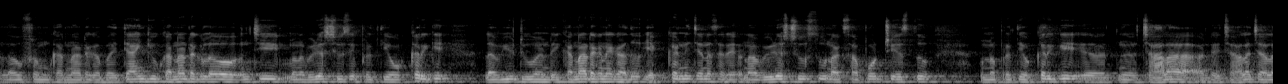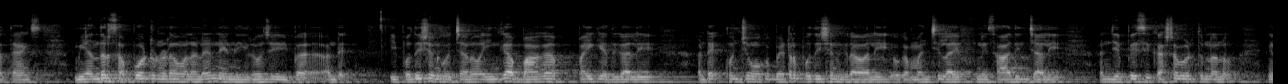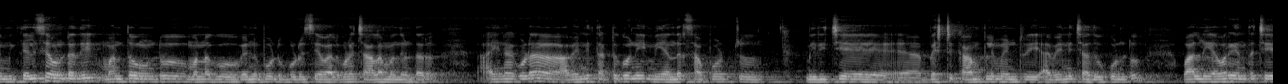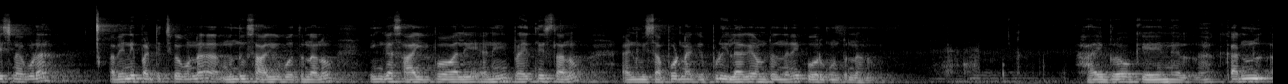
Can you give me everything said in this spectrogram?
love from Karnataka bye thank you. కర్ణాటకలో నుంచి మన వీడియోస్ చూసే ప్రతి ఒక్కరికి లవ్ యూ టూ అండి కర్ణాటకనే కాదు ఎక్కడి నుంచైనా సరే నా వీడియోస్ చూస్తూ నాకు సపోర్ట్ చేస్తూ ఉన్న ప్రతి ఒక్కరికి చాలా అంటే చాలా చాలా థ్యాంక్స్ మీ అందరు సపోర్ట్ ఉండడం వల్లనే నేను ఈరోజు ఈ ప- అంటే ఈ పొజిషన్కి వచ్చాను. ఇంకా బాగా పైకి ఎదగాలి అంటే కొంచెం ఒక బెటర్ పొజిషన్కి రావాలి ఒక మంచి లైఫ్ని సాధించాలి అని చెప్పేసి కష్టపడుతున్నాను. మీకు తెలిసే ఉంటుంది మనతో ఉంటూ మనకు వెన్నుపోటు పొడిసే వాళ్ళు కూడా చాలామంది ఉంటారు. అయినా కూడా అవన్నీ తట్టుకొని మీ అందరి సపోర్ట్ మీరు ఇచ్చే బెస్ట్ కాంప్లిమెంటరీ అవన్నీ చదువుకుంటూ వాళ్ళు ఎవరు ఎంత చేసినా కూడా అవన్నీ పట్టించుకోకుండా ముందుకు సాగిపోతున్నాను. ఇంకా సాగిపోవాలి అని ప్రయత్నిస్తాను. అండ్ మీ సపోర్ట్ నాకు ఎప్పుడు ఇలాగే ఉంటుందని కోరుకుంటున్నాను. Hi bro KNL Kurnool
